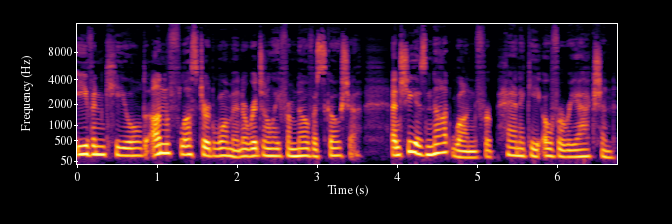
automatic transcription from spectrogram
even keeled, unflustered woman originally from Nova Scotia, and she is not one for panicky overreaction.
